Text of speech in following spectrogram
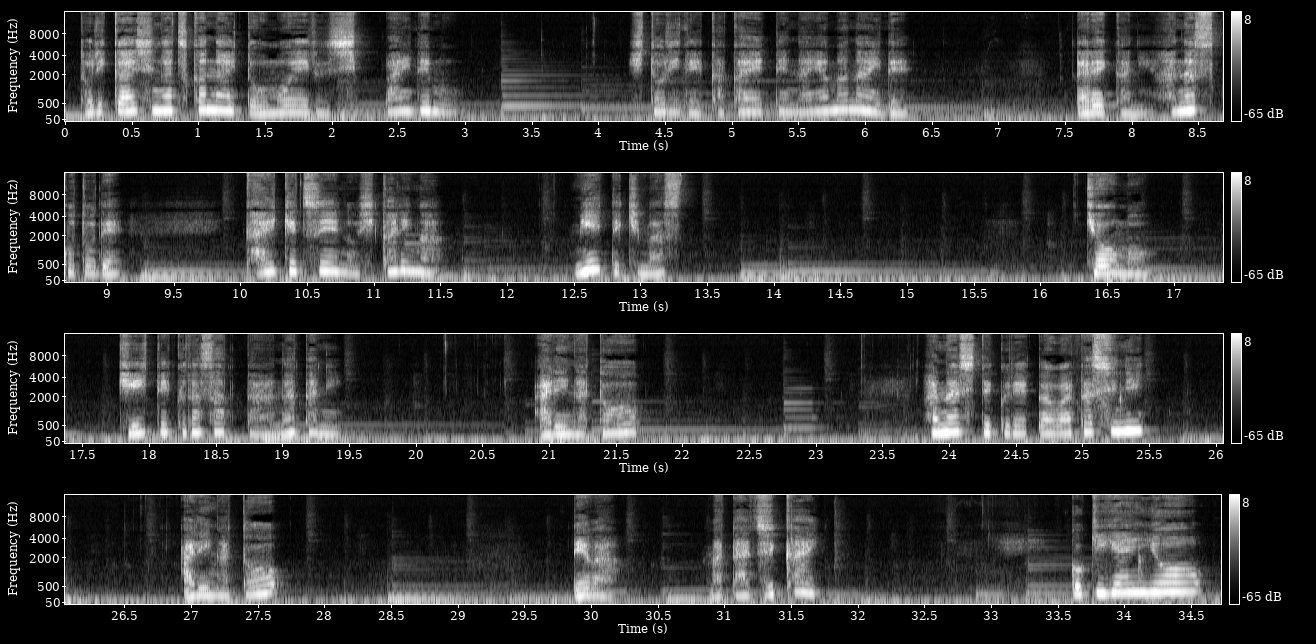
取り返しがつかないと思える失敗でも一人で抱えて悩まないで誰かに話すことで解決への光が見えてきます。今日も聞いてくださったあなたにありがとう。話してくれた私にありがとう。ではまた次回。ごきげんよう。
